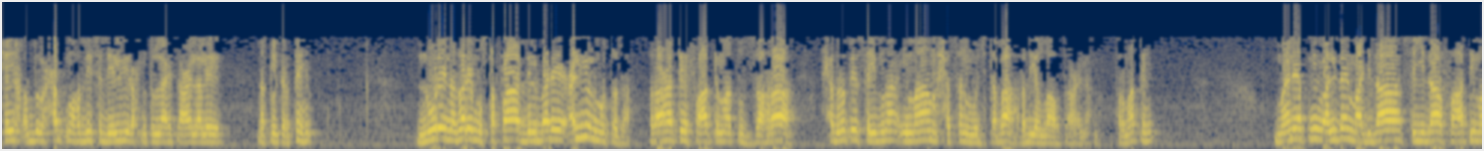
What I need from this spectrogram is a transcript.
شیخ عبد الحق محدث دلوی رحمۃ اللہ تعالی علیہ نقل کرتے ہیں۔ نور نظر مصطفیٰ دلبر علی المرتضی، راحت فاطمہ الزہرا، حضرت سیدنا امام حسن مجتبہ رضی اللہ تعالی عنہ فرماتے ہیں۔ میں نے اپنی والدہ ماجدہ سیدہ فاطمہ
